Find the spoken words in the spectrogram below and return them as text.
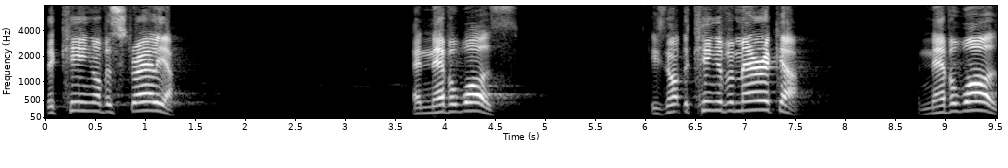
the king of Australia and never was. He's not the king of America. Never was.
